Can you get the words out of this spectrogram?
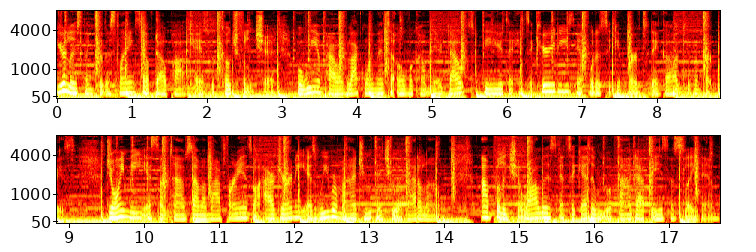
You're listening to the Slaying Self Doubt podcast with Coach Felicia, where we empower Black women to overcome their doubts, fears, and insecurities in order to give birth to their God given purpose. Join me and sometimes some of my friends on our journey as we remind you that you are not alone. I'm Felicia Wallace, and together we will find our fears and slay them.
